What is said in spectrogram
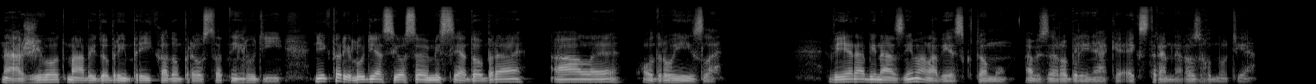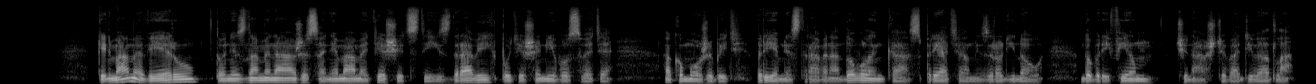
Náš život má byť dobrým príkladom pre ostatných ľudí. Niektorí ľudia si o sebe myslia dobré, ale o druhých zle. Viera by nás nemala viesť k tomu, aby sme robili nejaké extrémne rozhodnutia. Keď máme vieru, to neznamená, že sa nemáme tešiť z tých zdravých potešení vo svete, ako môže byť príjemne strávená dovolenka s priateľmi, s rodinou, dobrý film či návšteva divadla,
